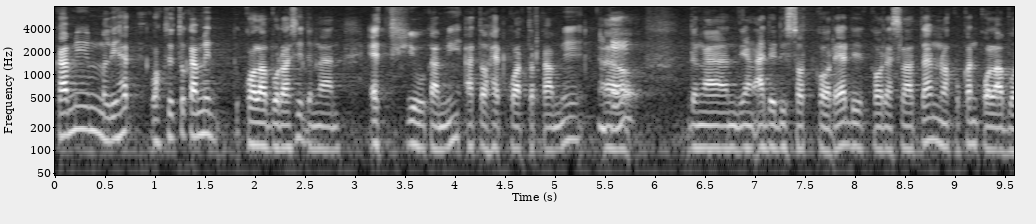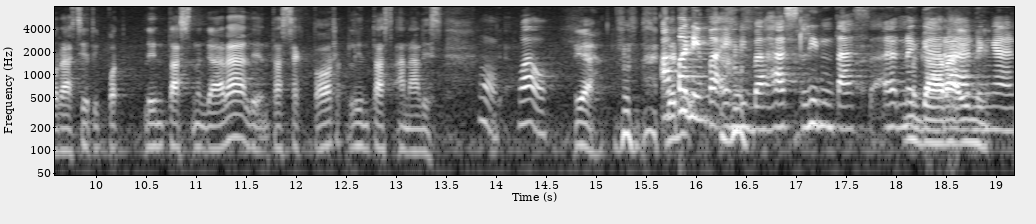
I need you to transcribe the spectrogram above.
kami melihat waktu itu kami kolaborasi dengan HQ kami atau headquarter kami Oke. eh, dengan yang ada di South Korea di Korea Selatan melakukan kolaborasi report lintas negara, lintas sektor, lintas analis. Oh, wow. Ya. Apa Jadi- nih Pak yang dibahas lintas eh, negara, Negara ini. dengan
